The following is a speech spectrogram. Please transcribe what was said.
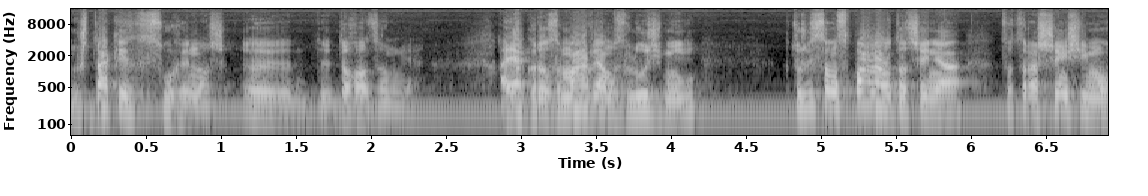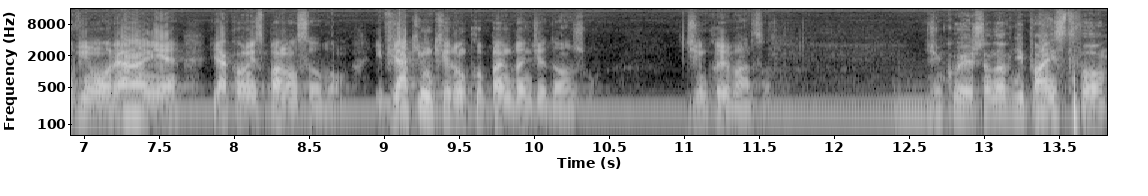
Już takie słuchy nosz, y, dochodzą mnie. A jak rozmawiam z ludźmi, którzy są z Pana otoczenia, to coraz częściej mówią realnie, jaką jest Pan osobą i w jakim kierunku Pan będzie dążył. Dziękuję bardzo. Dziękuję. Szanowni Państwo,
